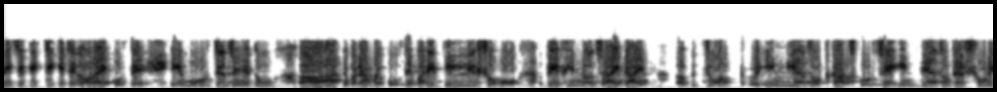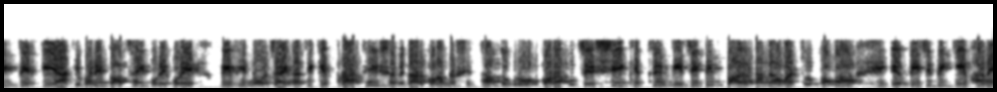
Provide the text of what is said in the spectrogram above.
বিজেপির টিকিটে লড়াই করতে। এই মুহূর্তে যেহেতু একেবারে আমরা বলতে পারি দিল্লি সহ বিভিন্ন জায়গায় জোট, ইন্ডিয়া জোট কাজ করছে। ইন্ডিয়া জোটের শরিকদেরকে একেবারে বাছাই করে করে বিভিন্ন জায়গা থেকে প্রার্থী হিসেবে দাঁড় করানোর সিদ্ধান্ত গ্রহণ করা হচ্ছে। সেক্ষেত্রে বিজেপি পাল্টা দেওয়ার জন্য বা বিজেপি কীভাবে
